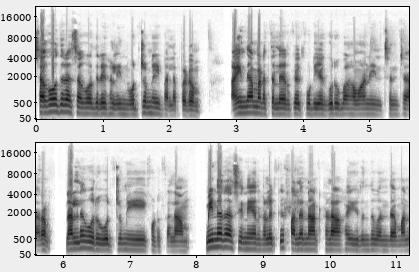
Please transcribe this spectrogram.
சகோதர சகோதரிகளின் ஒற்றுமை பலப்படும். ஐந்தாம் இடத்துல இருக்கக்கூடிய குரு பகவானின் சஞ்சாரம் நல்ல ஒரு ஒற்றுமையை கொடுக்கலாம். மீனராசி நேயர்களுக்கு பல நாட்களாக இருந்து வந்த மன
